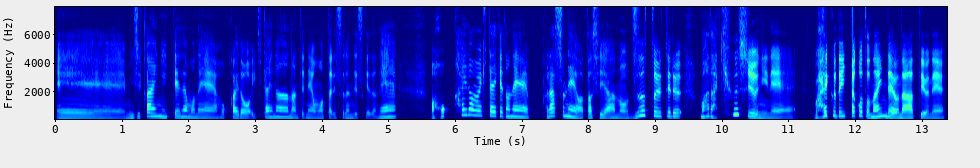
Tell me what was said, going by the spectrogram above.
えー、短い日程でもね、北海道行きたいなーなんてね、思ったりするんですけどね。まあ、北海道も行きたいけどね、プラスね、私、あの、ずっと言ってる、まだ九州にね、バイクで行ったことないんだよなっていうね、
